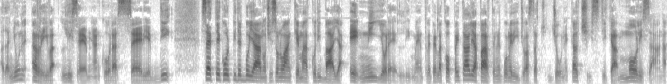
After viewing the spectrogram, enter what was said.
Ad Agnone arriva l'Isernia, ancora Serie D. Sette colpi del Boiano, ci sono anche Marco Di Baia e Migliorelli, mentre per la Coppa Italia parte nel pomeriggio la stagione calcistica molisana.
